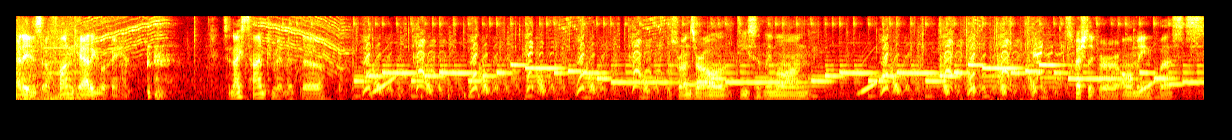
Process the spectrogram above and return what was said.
That is a fun category. Fam. It's a nice time commitment, though. Those runs are all decently long. Especially for all main quests.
